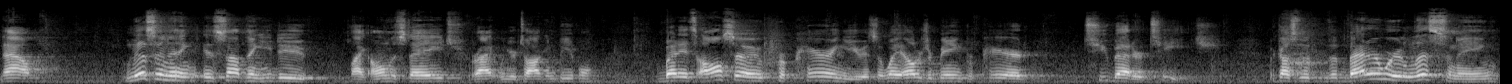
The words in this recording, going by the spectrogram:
Now, listening is something you do like on the stage, right, when you're talking to people. But it's also preparing you. It's the way elders are being prepared to better teach. Because the, the better we're listening,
